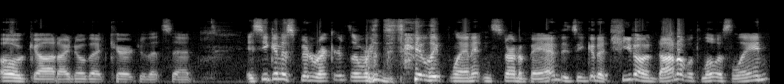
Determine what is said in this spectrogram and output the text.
Oh God, I know that character. That's sad. Is he gonna spin records over at the Daily Planet and start a band? Is he gonna cheat on Donna with Lois Lane?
